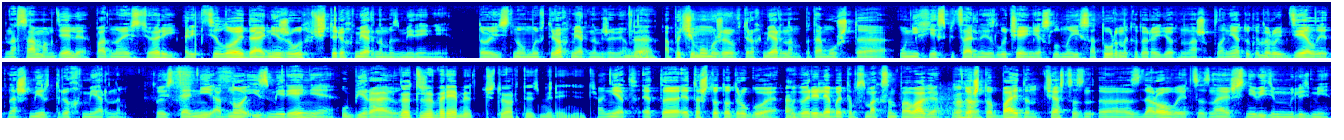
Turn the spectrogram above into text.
На самом деле, по одной из теорий, рептилоиды, они живут в четырехмерном измерении. То есть, ну, мы в трехмерном живем, да. Да. А почему мы живем в трехмерном? Потому что у них есть специальное излучение с Луны и Сатурна, которое идет на нашу планету, которое делает наш мир трехмерным. То есть они одно измерение убирают. Но это же время, четвертое измерение. типа. А, Нет, это, это что-то другое. А. Мы говорили об этом с Максом Повага, то, Ага. что Байден часто э, здоровается, знаешь, с невидимыми людьми.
